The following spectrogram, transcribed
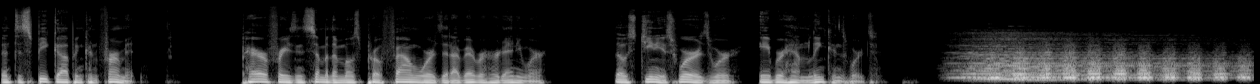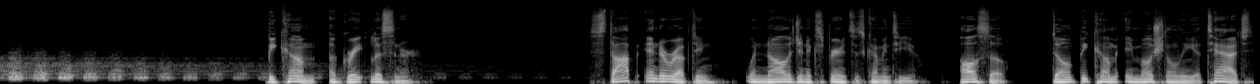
than to speak up and confirm it. Paraphrasing some of the most profound words that I've ever heard anywhere, those genius words were Abraham Lincoln's words. Become a great listener. Stop interrupting when knowledge and experience is coming to you. Also, don't become emotionally attached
